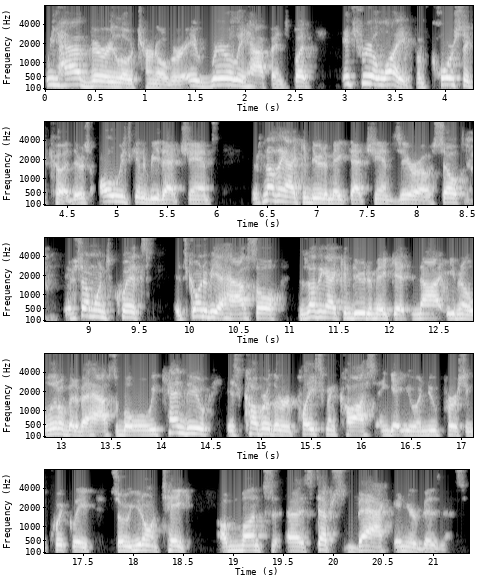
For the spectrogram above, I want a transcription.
we have very low turnover. It rarely happens, but it's real life. Of course, it could. There's always going to be that chance. There's nothing I can do to make that chance zero. So if someone quits, it's going to be a hassle. There's nothing I can do to make it not even a little bit of a hassle. But what we can do is cover the replacement costs and get you a new person quickly, so you don't take a month uh, steps back in your business.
